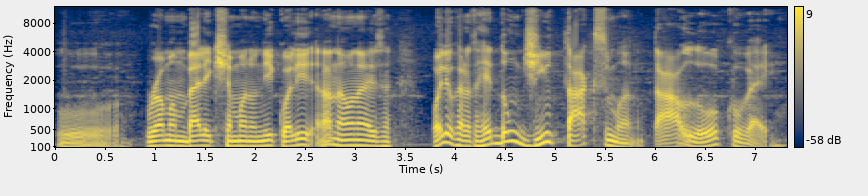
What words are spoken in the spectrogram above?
o Roman Bellic chamando o Nico ali. Ah, não, né? Olha, o cara tá redondinho táxi, mano. Tá louco, velho.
